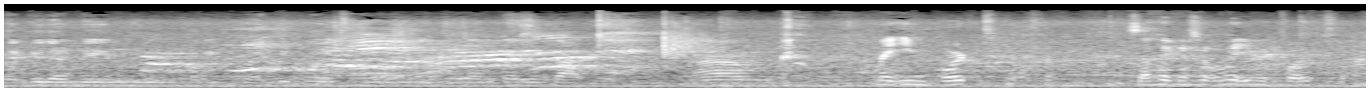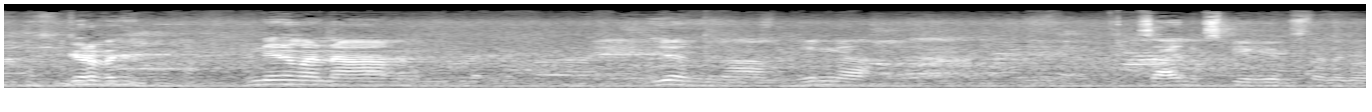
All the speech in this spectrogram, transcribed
Regular na yung 20 points na mga nangyari bago. um, may import. Sanay kasi may import. Grabe. Hindi naman, um, yun, um, yun nga, sa akin experience talaga.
